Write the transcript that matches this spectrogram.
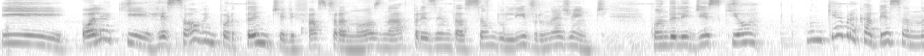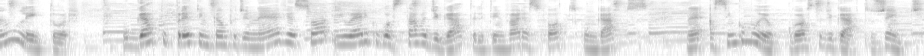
E olha que ressalva importante ele faz para nós na apresentação do livro, né, gente? Quando ele diz que, ó, não quebra a cabeça não, leitor. O gato preto em Campo de Neve é só... E o Érico gostava de gato, ele tem várias fotos com gatos, né? Assim como eu, gosto de gatos, gente.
